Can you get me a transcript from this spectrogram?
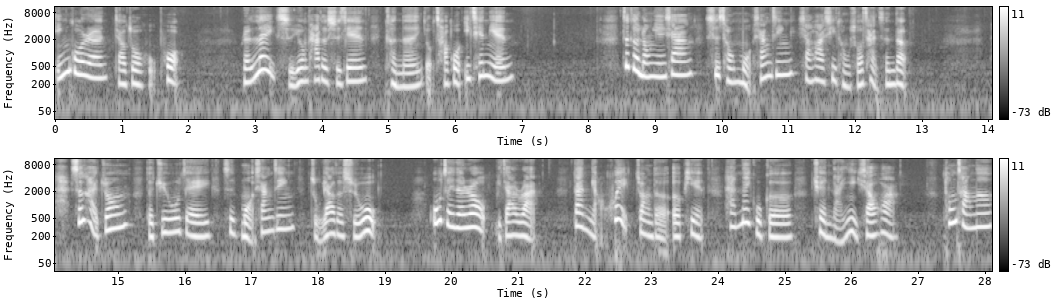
英国人叫做琥珀。人类使用它的时间可能有超过一千年。这个龙涎香是从抹香鲸消化系统所产生的。深海中的巨乌贼是抹香鲸主要的食物。乌贼的肉比较软，但鸟喙状的颚片和内骨骼却难以消化，通常呢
